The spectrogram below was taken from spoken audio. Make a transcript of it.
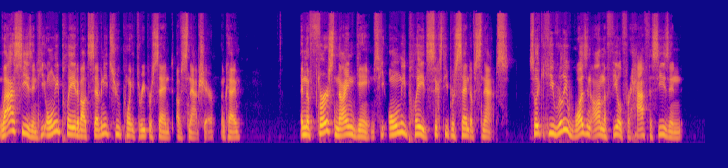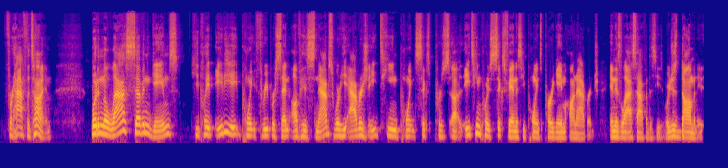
Last season, he only played about 72.3% of snap share. Okay. In the first nine games, he only played 60% of snaps. So, like, he really wasn't on the field for half the season for half the time. But in the last seven games, he played 88.3% of his snaps, where he averaged 18.6 uh, 18.6 fantasy points per game on average in his last half of the season, where he just dominated.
